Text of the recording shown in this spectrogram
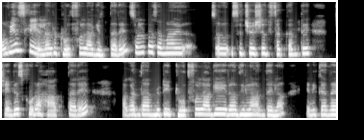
ಆಬ್ವಿಯಸ್ಲಿ ಎಲ್ಲರೂ ಟ್ರೂತ್ಫುಲ್ ಆಗಿರ್ತಾರೆ. ಸ್ವಲ್ಪ ಸಮಯ ಸಿಚುವೇಶನ್ಸ್ ತಕ್ಕಂತೆ ಚೇಂಜಸ್ ಕೂಡ ಹಾಕ್ತಾರೆ. ಹಾಗಂತ ಅಂದ್ಬಿಟ್ಟು ಟ್ರೂತ್ಫುಲ್ ಆಗೇ ಇರೋದಿಲ್ಲ ಅಂತ ಏನಕ್ಕಂದ್ರೆ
